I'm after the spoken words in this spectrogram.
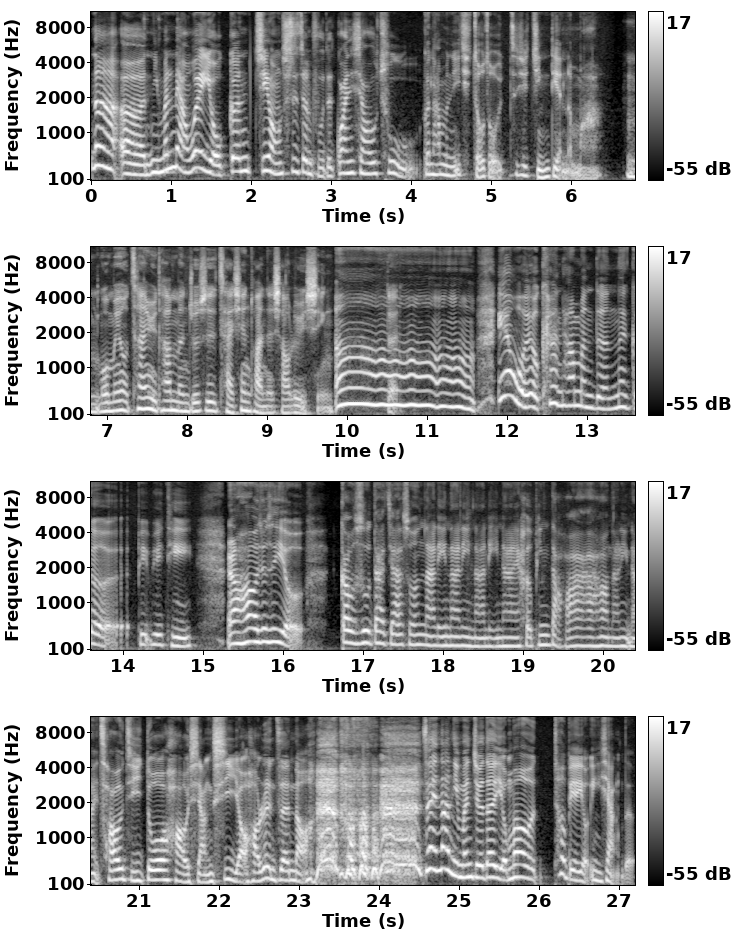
那呃，你们两位有跟基隆市政府的官销处跟他们一起走走这些景点了吗？嗯，我没有参与他们就是彩线团的小旅行。嗯，对嗯嗯嗯嗯，因为我有看他们的那个 PPT，然后就是有告诉大家说哪里哪里哪里哪里和平岛啊，还有哪里哪里超级多，好详细哦，好认真哦。所以那你们觉得有没有特别有印象的？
